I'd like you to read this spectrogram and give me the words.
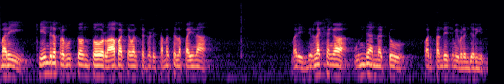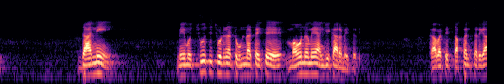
మరి కేంద్ర ప్రభుత్వంతో రాబట్టవలసినటువంటి సమస్యల పైన మరి నిర్లక్ష్యంగా ఉంది అన్నట్టు వారి సందేశం ఇవ్వడం జరిగింది. దాన్ని మేము చూసి చూడనట్టు ఉన్నట్టయితే మౌనమే అంగీకారం అవుతుంది కాబట్టి తప్పనిసరిగా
